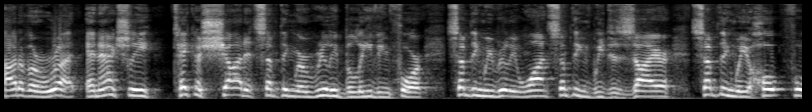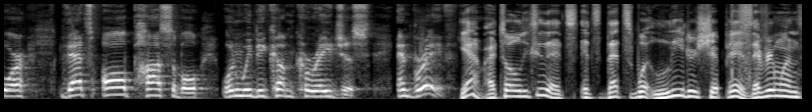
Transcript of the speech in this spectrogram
out of a rut and actually take a shot at something we're really believing for, something we really want, something we desire, something we hope for. That's all possible when we become courageous and brave. Yeah, I totally see that. It's it's that's what leadership is. Everyone's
